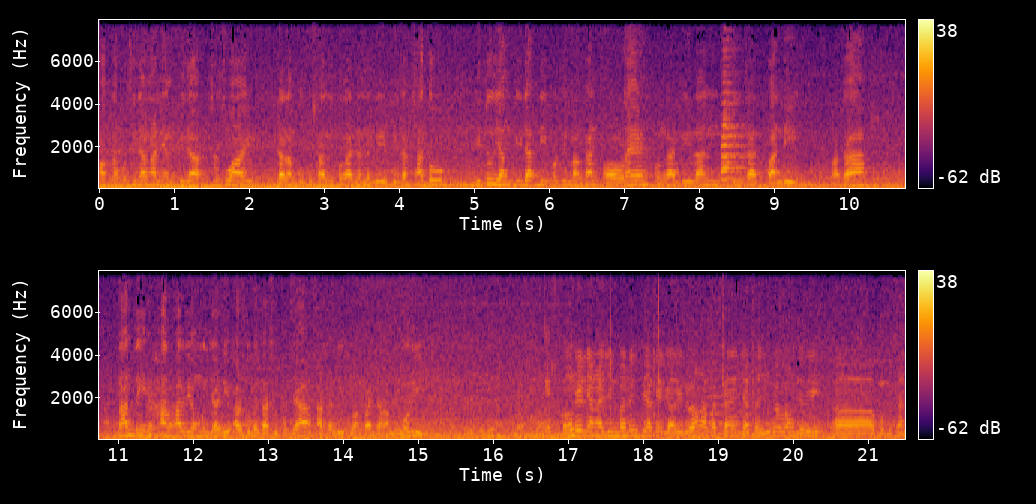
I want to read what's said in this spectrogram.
fakta persidangan yang tidak sesuai dalam putusan pengadilan negeri tingkat satu itu yang tidak dipertimbangkan oleh pengadilan tingkat banding maka nanti hal-hal yang menjadi argumentasi hukumnya akan dituangkan dalam memori. Bang Din yang ngajin banding pihaknya Gali doang apa sekalian jaksa juga Bang? Jadi uh, putusan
